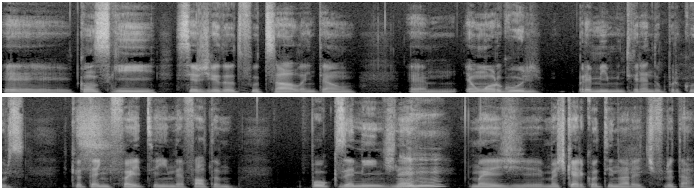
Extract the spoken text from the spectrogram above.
Uh, consegui ser jogador de futsal, então um, ehm, é um orgulho para mim muito grande o percurso que eu tenho feito. Ainda faltam poucos aninhos, né? Uhum. Mas, mas quero continuar a desfrutar.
